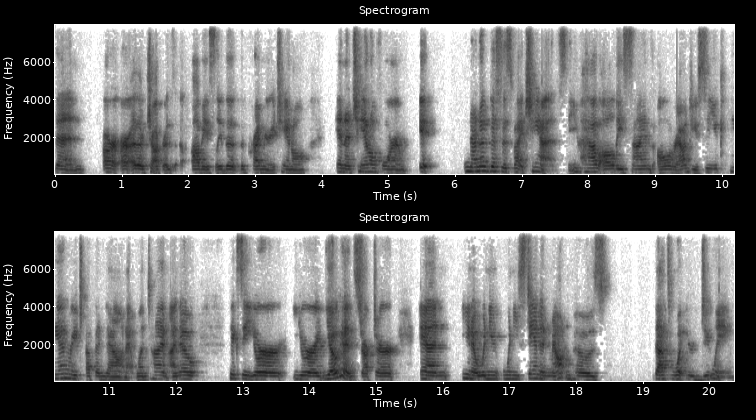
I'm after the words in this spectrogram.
then our, our other chakras obviously the, the primary channel in a channel form it none of this is by chance. You have all these signs all around you. So you can reach up and down at one time. I know Pixi you're you're a yoga instructor and you know when you when you stand in mountain pose that's what you're doing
